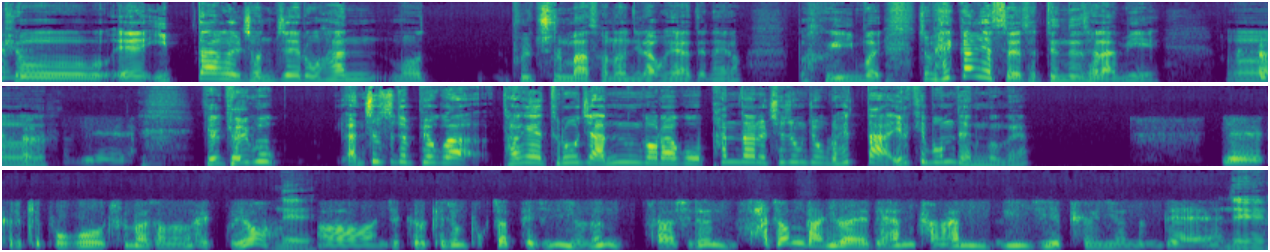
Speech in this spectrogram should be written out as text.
대표의 입당을 전제로 한 뭐 불출마 선언이라고 해야 되나요? 뭐좀 헷갈렸어요. 듣는 사람이 어, 예. 결- 결국 안철수 대표가 당에 들어오지 않는 거라고 판단을 최종적으로 했다. 이렇게 보면 되는 건가요? 예, 그렇게 보고 출마 선언을 했고요. 네. 어, 이제 그렇게 좀 복잡해진 이유는 사실은 사전 단일화에 대한 강한 의지의 표현이었는데, 네.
